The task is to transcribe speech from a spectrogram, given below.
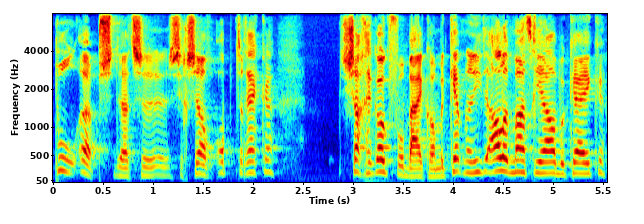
pull-ups. Dat ze zichzelf optrekken. Zag ik ook voorbij komen. Ik heb nog niet al het materiaal bekeken.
